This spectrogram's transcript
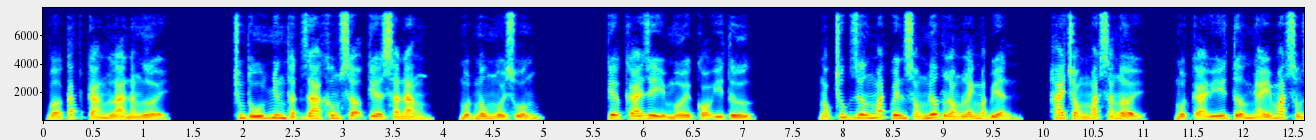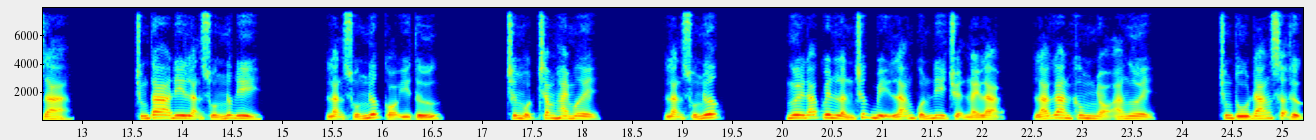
bờ cắt càng là năng người. Trung tú nhưng thật ra không sợ kia xa năng, một mông ngồi xuống. Kia cái gì mới có ý tứ. Ngọc Trúc dương mắt quên sóng nước lóng lánh mặt biển, hai tròng mắt sáng ngời, một cái ý tưởng nháy mắt xông ra. Chúng ta đi lặn xuống nước đi. Lặn xuống nước có ý tứ. chương 120. Lặn xuống nước. Ngươi đã quên lần trước bị lãng cuốn đi chuyện này lạc, lá gan không nhỏ a ngươi. Trung tú đáng sợ thực,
